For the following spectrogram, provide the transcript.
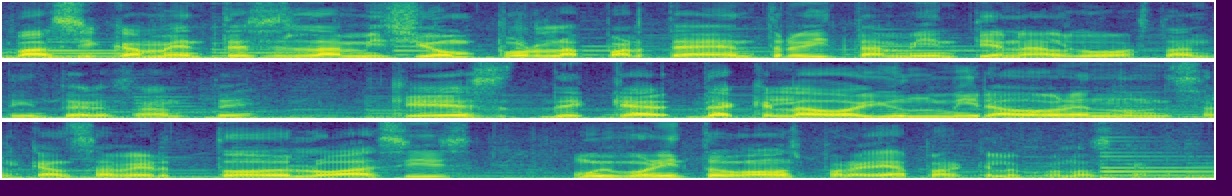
Básicamente esa es la misión por la parte de adentro y también tiene algo bastante interesante que es de que de aquel lado hay un mirador en donde se alcanza a ver todo el oasis. Muy bonito, vamos para allá para que lo conozcan.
